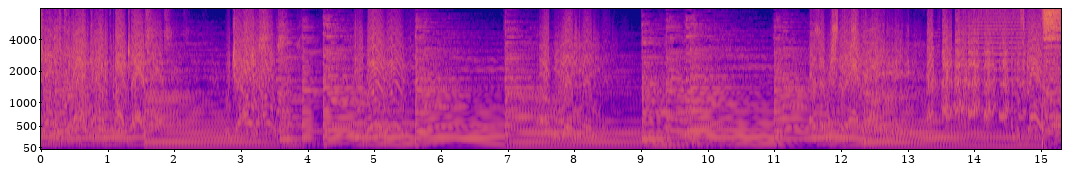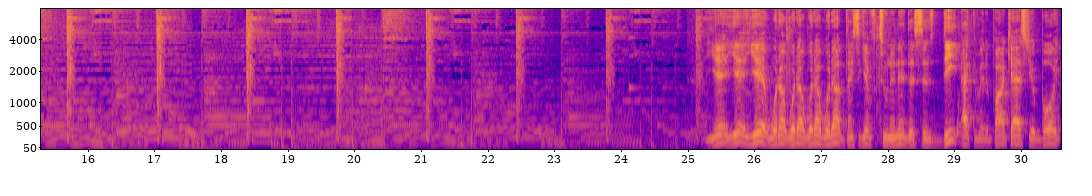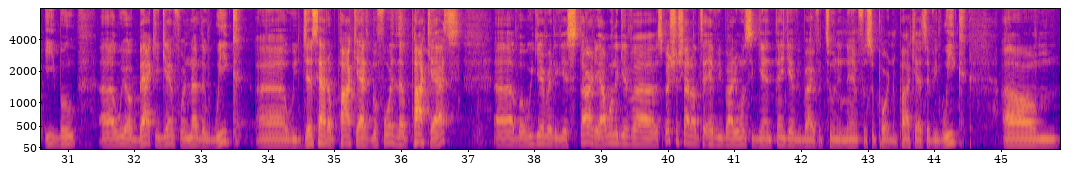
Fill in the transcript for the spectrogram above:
now Yeah, yeah, yeah. What up, what up, what up, what up? Thanks again for tuning in. This is the Activated Podcast, your boy Ebu. Uh, we are back again for another week. Uh, we just had a podcast before the podcast, uh, but we're getting ready to get started. I want to give a special shout out to everybody once again. Thank everybody for tuning in, for supporting the podcast every week. Um,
